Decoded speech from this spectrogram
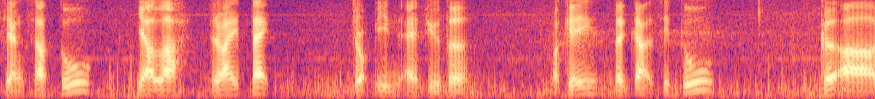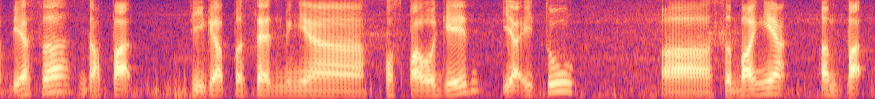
Yang satu ialah dry tech drop in air filter. Ok dekat situ ke uh, biasa dapat 3% punya horsepower gain iaitu uh, sebanyak 4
